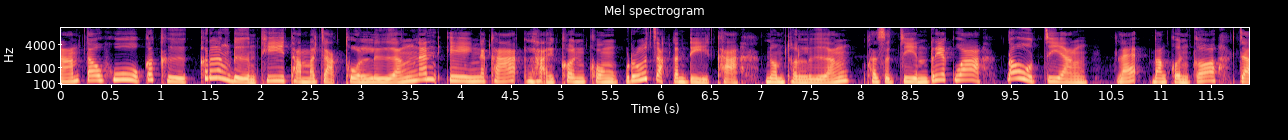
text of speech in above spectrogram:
น้ำเต้าหู้ก็คือเครื่องดื่มที่ทำมาจากถั่วเหลืองนั่นเองนะคะ หลายคนคงรู้จักกันดีค่ะ นมถั่วเหลือง ภาษาจีนเรียกว่า เต้าเจียง และบางคนก็จะ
